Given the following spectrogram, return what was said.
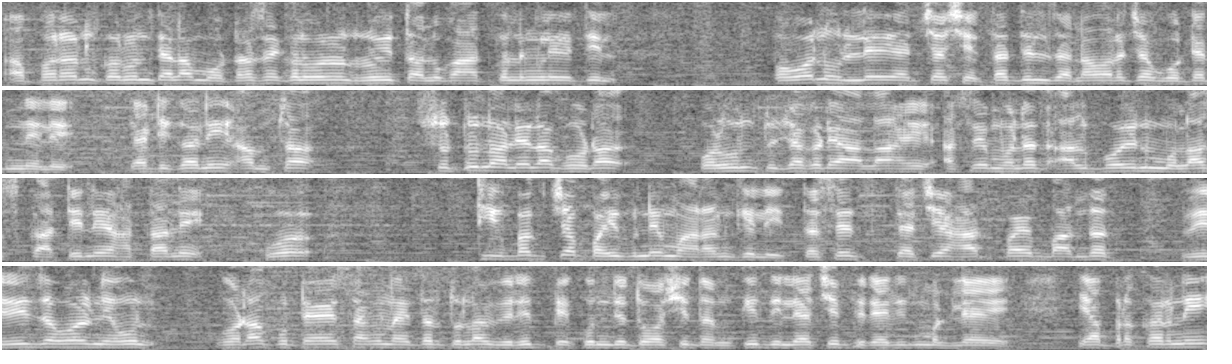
अपहरण करून त्याला मोटरसायकलवरून रुई तालुका हातकलंगले येथील पवन हुल्ले यांच्या शेतातील जनावरांच्या गोट्यात नेले. त्या ठिकाणी आमचा सुटून आलेला घोडा पळून तुझ्याकडे आला आहे असे म्हणत अल्पवयीन मुलास काठीने हाताने व ठिबकच्या पाईपने मारहाण केली. तसेच त्याचे हातपाय बांधत विहिरीजवळ नेऊन घोडा कुठे आहे सांग नाहीतर तुला विहिरीत फेकून देतो अशी धमकी दिल्याचे फिर्यादीत म्हटले आहे. या प्रकरणी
